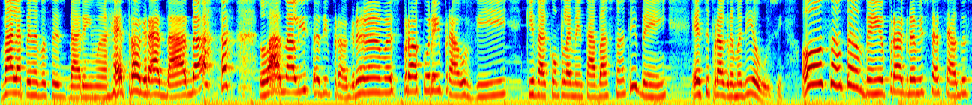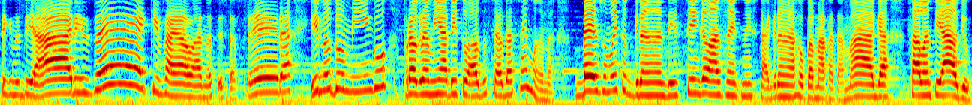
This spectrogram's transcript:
vale a pena vocês darem uma retrogradada lá na lista de programas, procurem para ouvir, que vai complementar bastante bem esse programa de hoje. Ouçam também o programa especial do signo de Ares, é, que vai ar na sexta-feira e no domingo, programinha habitual do céu da semana. Beijo beijo muito grande. Sigam a gente no Instagram, arroba Mapa da Maga. Falante Áudio,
